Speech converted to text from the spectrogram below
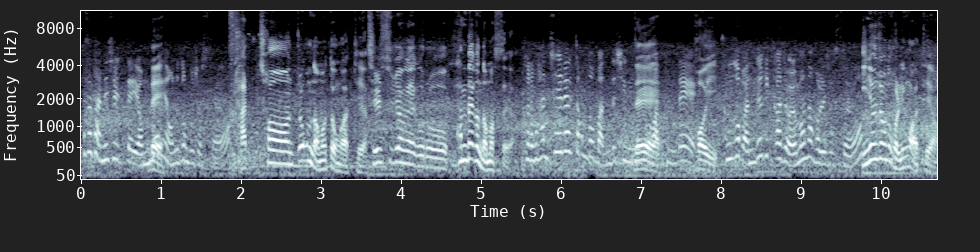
회사 다니실 때 연봉이 네. 어느 정도 셨어요 4천 조금 넘었던 것 같아요. 실수령액으로 300은 넘었어요. 그럼 한 700 정도 만드신 네. 것 같은데 거의 그거 만들기까지 얼마나 걸리셨어요? 2년 정도 걸린 것 같아요.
